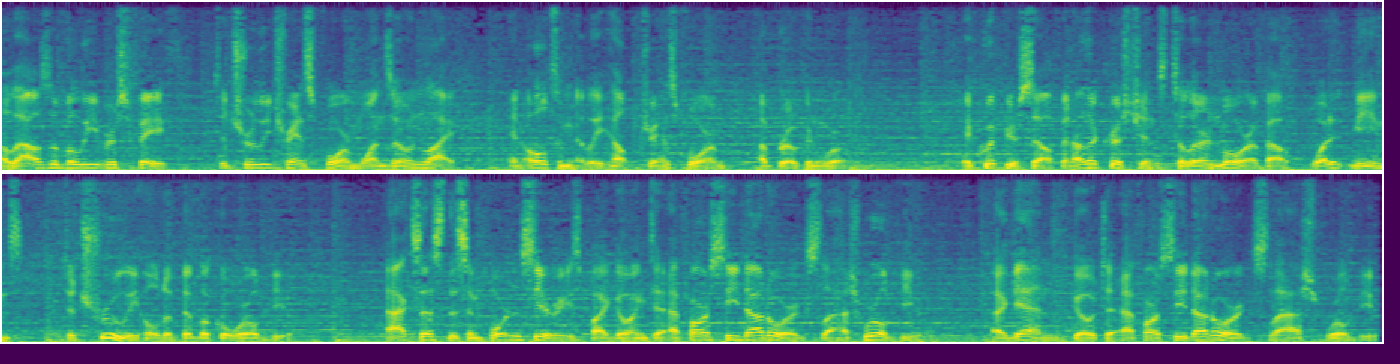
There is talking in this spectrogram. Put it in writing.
allows a believer's faith to truly transform one's own life and ultimately help transform a broken world. Equip yourself and other Christians to learn more about what it means to truly hold a biblical worldview. Access this important series by going to frc.org/worldview. Again, go to frc.org/worldview.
